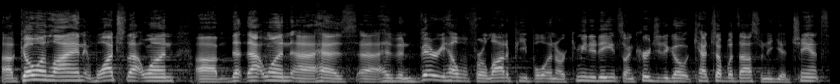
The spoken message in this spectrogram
uh, go online and watch that one. Um, that that one uh, has uh, has been very helpful for a lot of people in our community. So I encourage you to go catch up with us when you get a chance.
